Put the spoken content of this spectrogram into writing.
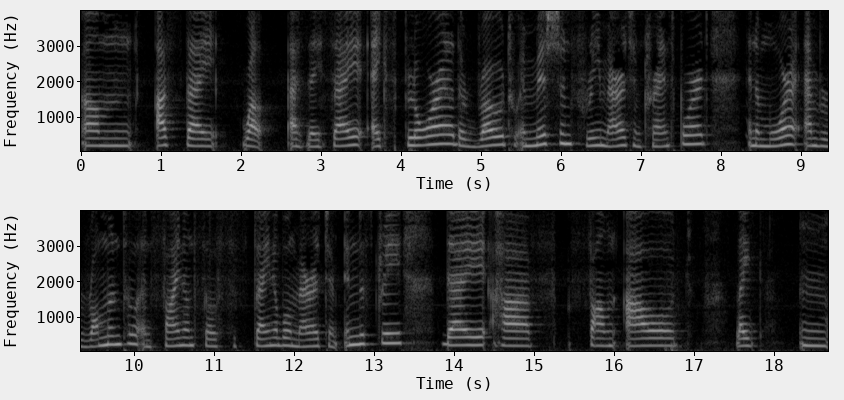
um, as they, well, as they say, explore the road to emission free maritime transport in a more environmental and financial sustainable maritime industry, they have found out like um,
